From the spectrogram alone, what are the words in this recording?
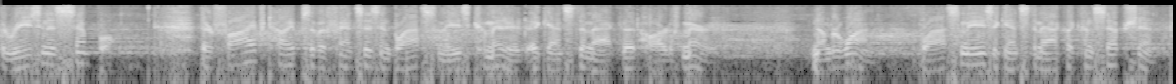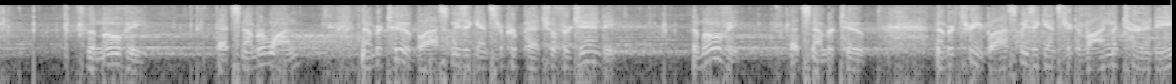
the reason is simple. There are five types of offenses and blasphemies committed against the Immaculate Heart of Mary. Number one, blasphemies against the Immaculate Conception. The movie, that's number one. Number two, blasphemies against her perpetual virginity. The movie, that's number two. Number three, blasphemies against her divine maternity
